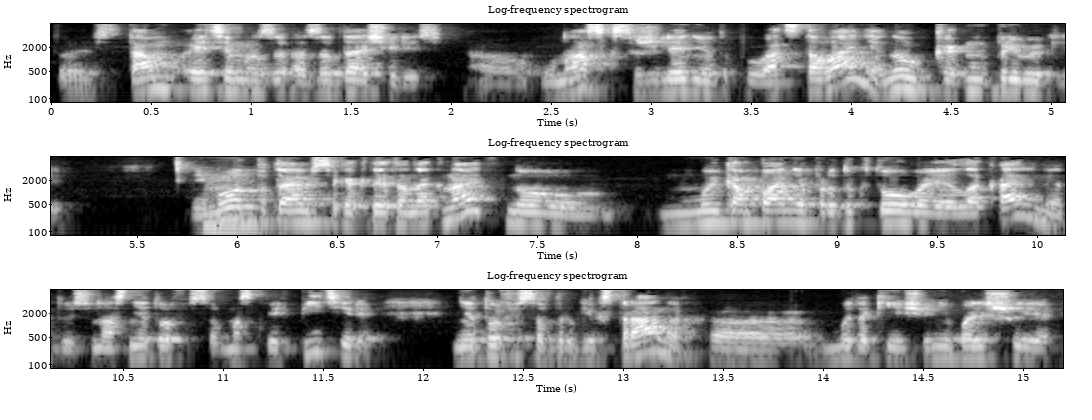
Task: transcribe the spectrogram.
То есть там этим озадачились. Uh, у нас, к сожалению, это отставание, ну, как мы привыкли. И mm-hmm. мы вот пытаемся как-то это нагнать, но мы компания продуктовая и локальная, то есть у нас нет офиса в Москве, в Питере, нет офиса в других странах, мы такие еще небольшие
